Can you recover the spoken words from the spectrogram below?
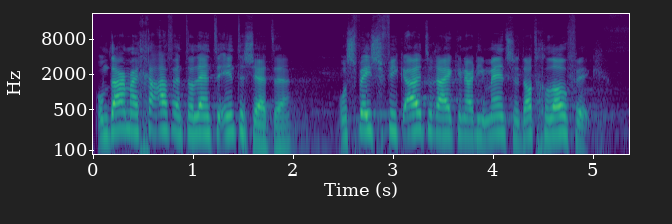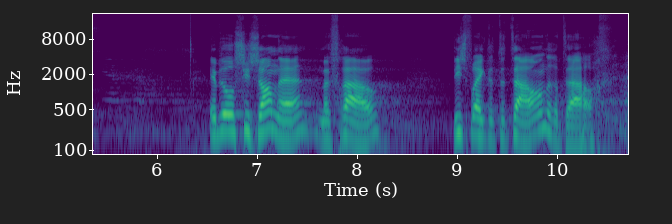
om daar mijn gaaf en talenten in te zetten. Om specifiek uit te reiken naar die mensen, dat geloof ik. Ik bedoel, Suzanne, mijn vrouw, die spreekt een totaal andere taal.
